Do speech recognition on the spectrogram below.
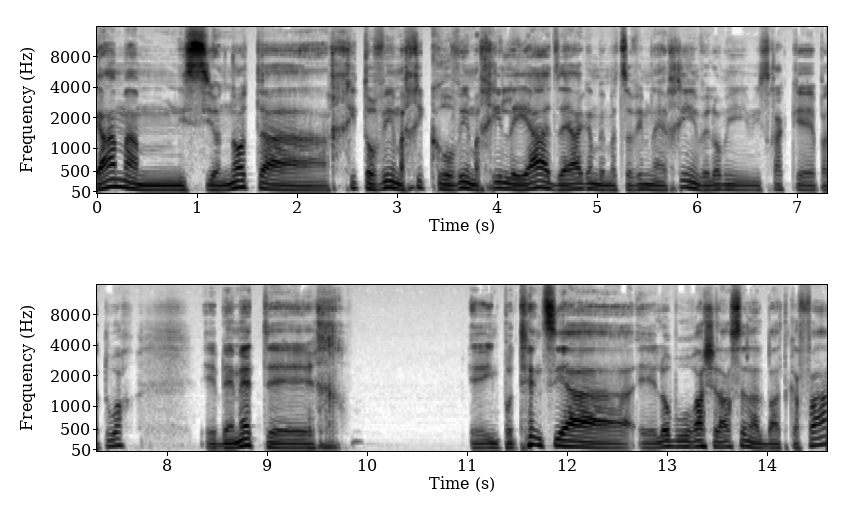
גם הניסיונות הכי טובים, הכי קרובים, הכי ליד, זה היה גם במצבים נייחים ולא ממשחק אה, פתוח. אה, באמת, ח- אה, עם פוטנציה לא ברורה של ארסנל בהתקפה.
